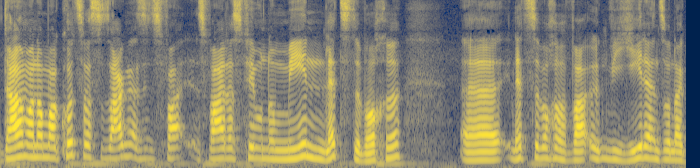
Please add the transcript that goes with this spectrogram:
da mal noch mal kurz was zu sagen. Also es war, es war das Phänomen letzte Woche. Äh, letzte Woche war irgendwie jeder in so einer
